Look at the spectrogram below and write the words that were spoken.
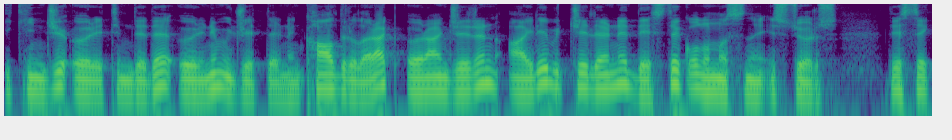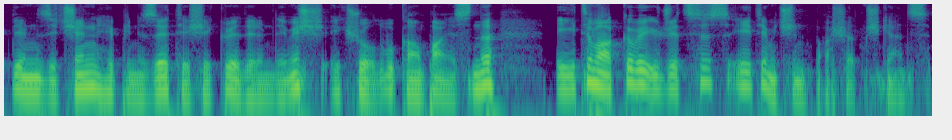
ikinci öğretimde de öğrenim ücretlerinin kaldırılarak öğrencilerin aile bütçelerine destek olunmasını istiyoruz. Destekleriniz için hepinize teşekkür ederim demiş Ekşioğlu bu kampanyasında eğitim hakkı ve ücretsiz eğitim için başlatmış kendisi.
